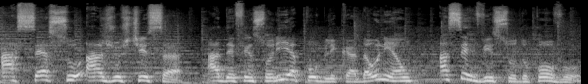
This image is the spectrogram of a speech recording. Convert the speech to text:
Acesso à Justiça, a Defensoria Pública da União a serviço do povo.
